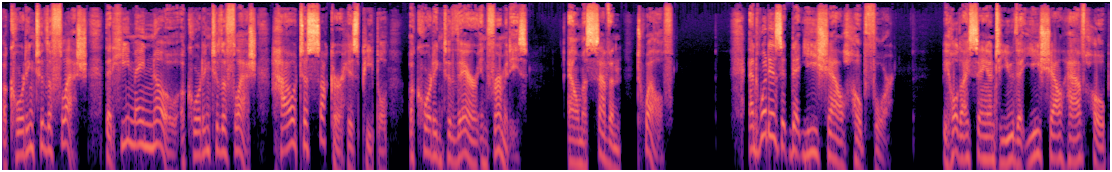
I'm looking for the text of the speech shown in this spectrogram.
according to the flesh, that he may know according to the flesh how to succor his people according to their infirmities. Alma 7 12. And what is it that ye shall hope for? Behold, I say unto you that ye shall have hope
